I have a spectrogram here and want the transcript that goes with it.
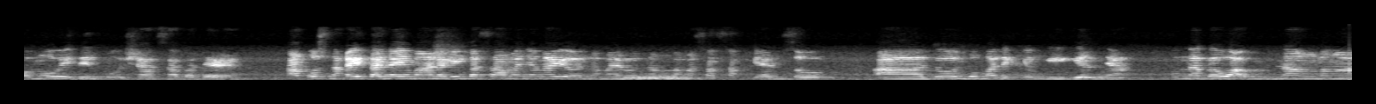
umuwi din po siya sa Bader. Tapos nakita niya yung mga naging kasama niya ngayon na mayroon ng mga sasakyan. So, ah doon bumalik yung gigil niya. Kung nagawa ng mga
